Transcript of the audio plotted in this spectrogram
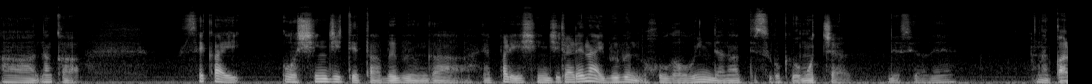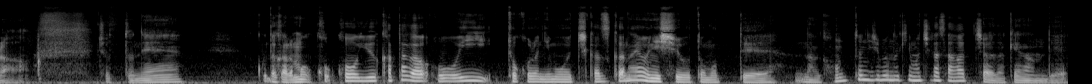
あなんか世界を信じてた部分がやっぱり信じられない部分の方が多いんだなってすごく思っちゃうんですよね。だからちょっとねだからもうこういう方が多いところにもう近づかないようにしようと思ってなんか本当に自分の気持ちが下がっちゃうだけなんで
